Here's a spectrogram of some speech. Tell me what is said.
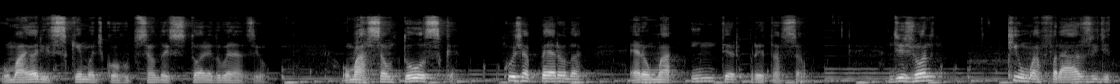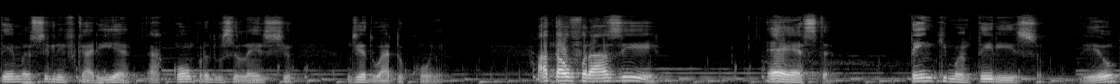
o maior esquema de corrupção da história do Brasil. Uma ação tosca, cuja pérola era uma interpretação. De Jones que uma frase de Temer significaria a compra do silêncio de Eduardo Cunha. A tal frase é esta: tem que manter isso, viu?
